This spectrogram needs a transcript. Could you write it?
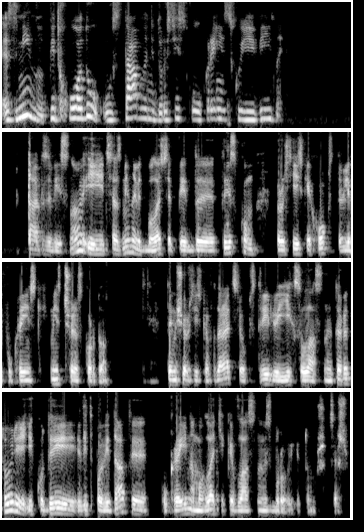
зміну підходу у ставленні до російсько-української війни? Так, звісно, і ця зміна відбулася під тиском російських обстрілів українських міст через кордон. Тим, що Російська Федерація обстрілює їх з власної території, і куди відповідати Україна могла тільки власною зброєю, тому що це ж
